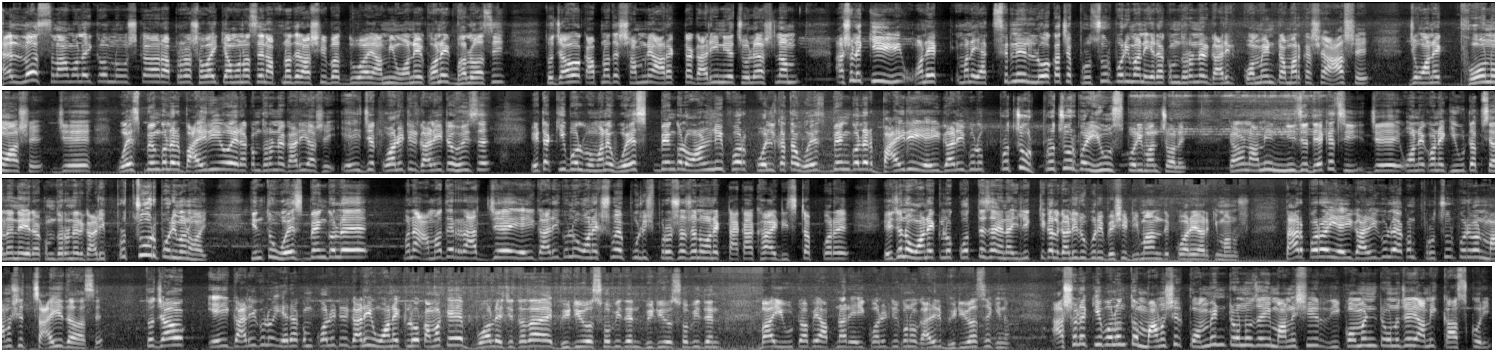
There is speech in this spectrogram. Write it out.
Hello আসসালামু আলাইকুম, নমস্কার। আপনারা সবাই কেমন আছেন? আপনাদের আশীর্বাদ, দুয়ায়, আমি অনেক অনেক ভালো আছি। তো যাই হোক, আপনাদের সামনে আরেকটা গাড়ি নিয়ে চলে আসলাম। আসলে কি, অনেক মানে এক শ্রেণির লোক আছে, প্রচুর পরিমাণে এরকম ধরনের গাড়ির কমেন্ট আমার কাছে আসে, যে অনেক ফোনও আসে, যে ওয়েস্ট বেঙ্গলের বাইরেও এরকম ধরনের গাড়ি আসে। এই যে কোয়ালিটির গাড়িটা হয়েছে এটা কি বলব? মানে West Bengal only for Kolkata West বেঙ্গলের বাইরে এই গাড়িগুলো প্রচুর প্রচুর হিউজ পরিমাণ চলে। কারণ আমি নিজে দেখেছি যে অনেক অনেক ইউটিউব চ্যানেলে এরকম ধরনের গাড়ি প্রচুর পরিমাণ হয়। কিন্তু ওয়েস্ট বেঙ্গলে মানে আমাদের রাজ্যে এই গাড়িগুলো অনেক সময় পুলিশ প্রশাসন অনেক টাকা খায় ডিস্টার্ব করে। এই জন্য অনেক লোক করতে চায় না ইলেকট্রিক্যাল গাড়ির উপরই বেশি ডিমান্ড করে আর কি মানুষ। তারপরে এই গাড়িগুলো এখন প্রচুর পরিমাণ মানুষের চাহিদা আছে। তো যাই হোক, এই গাড়িগুলো এরকম কোয়ালিটির গাড়ি অনেক লোক আমাকে বলে যে, দাদা ভিডিও ছবি দেন ভিডিও ছবি দেন বা ইউটিউবে আপনার এই কোয়ালিটির কোনো গাড়ির ভিডিও আছে কিনা? আসলে কি বলুন তো, মানুষের কমেন্ট অনুযায়ী, মানুষের রিকমেন্ট অনুযায়ী আমি কাজ করি।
